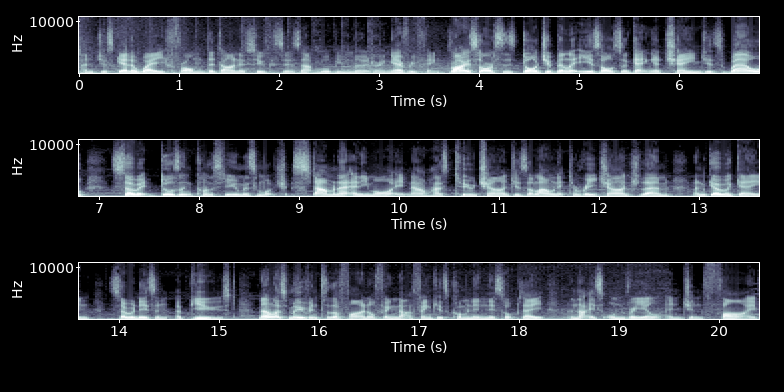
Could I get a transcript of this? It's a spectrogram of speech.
and just get away from the Deinosuchuses that will be murdering everything. Dryosaurus's dodge ability is also getting a change as well, so it doesn't consume as much stamina anymore. It now has two charges, allowing it to recharge them and go again, so it isn't abused. Now let's move into the final thing that I think is coming in this update, and that is Unreal Engine 5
